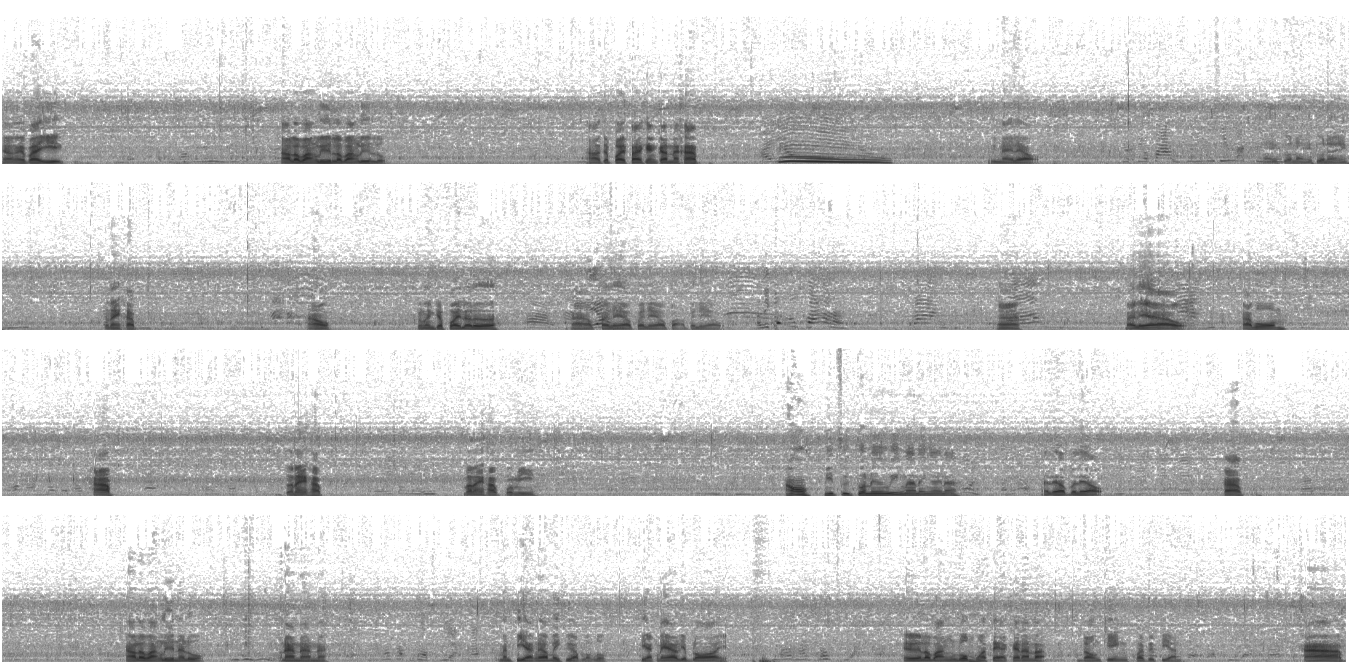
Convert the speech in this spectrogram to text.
ยังไม่ไปอีก เอาระวังลื่นระวังลื่นลูกเอาจะปล่อยปลาแข่งกันนะครับไอ้ฟิววิ่งไหนแล้วเดี๋ยวเดี๋ยวปลาขึ้นไปที่วัดไหนตัวไหนตัวไหน ตัวไหนครับ อ้าว กำลังจะปล่อยแล้วเหรออ้าวไปแล้วไปแล้วป่าไปแล้ว อันนี้ก็คือปลาปลาอ่า ไปแล้ว ครับผม ครับ ตัวไหนครับ ตัวไหนครับก็มี เอ้า มีตัวตัวหนึ่งวิ่งมาได้ไงนะไปแล้วไปแล้ว ครับ เอาระวังลื่นนะลูกนานนานนะมันเปียกแล้วไม่เกือบหรอกลูกเปียกแล้วเรียบร้อย เออ ระวังล้มหัวแตกแค่นั้นล่ะดองเกงค่อยไปเปลี่ยน ครับ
